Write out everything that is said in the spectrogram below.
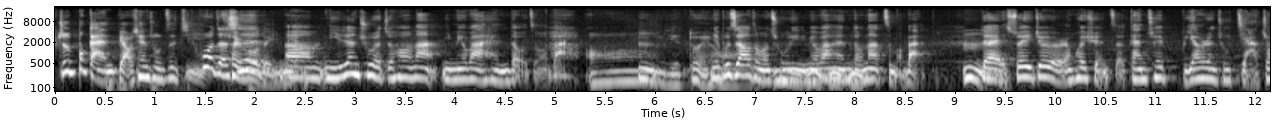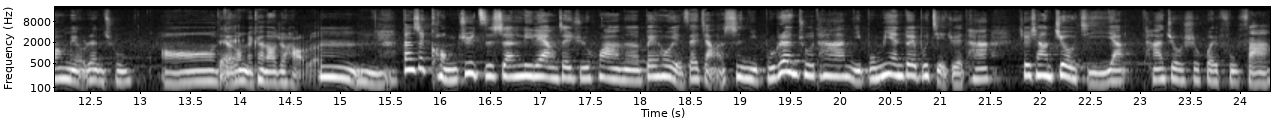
就是不敢表现出自己或者是脆弱的一面？嗯、你认出了之后，那你没有办法 handle 怎么办？哦，嗯也对哦，你不知道怎么处理，你没有办法 handle，、那怎么办？嗯，对，所以就有人会选择干脆不要认出，假装没有认出。哦，假装没看到就好了。嗯，但是恐惧滋生力量这句话呢，背后也在讲的是，你不认出它，你不面对、不解决它，就像救急一样，它就是会复发。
